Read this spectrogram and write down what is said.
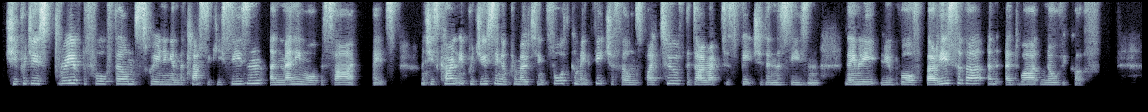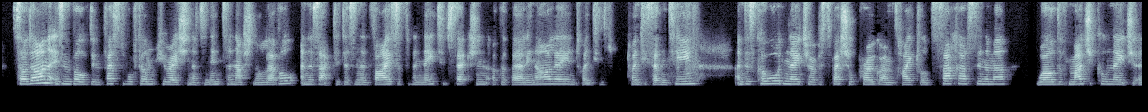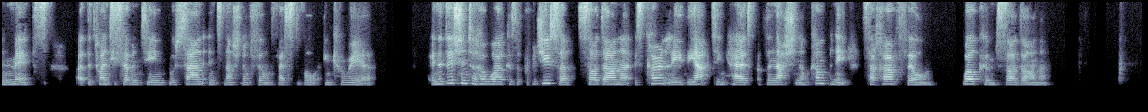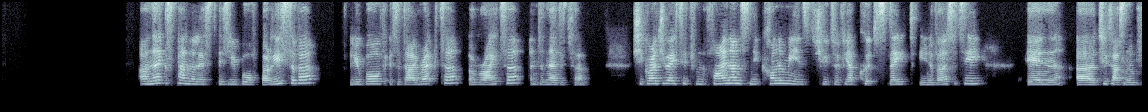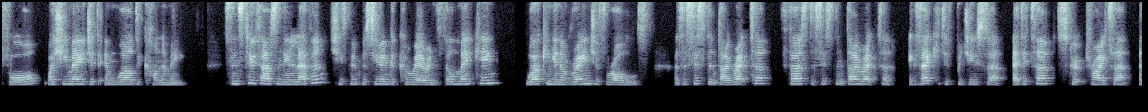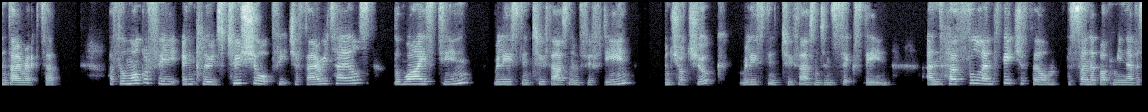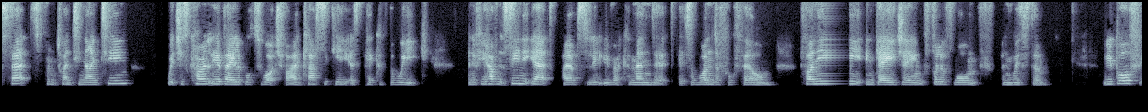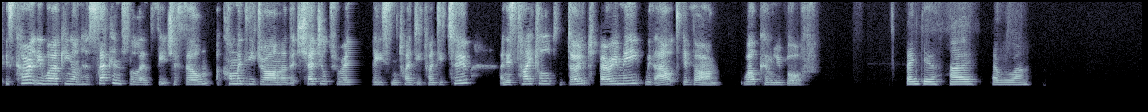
she produced three of the four films screening in the Klassiki season and many more besides. And she's currently producing and promoting forthcoming feature films by two of the directors featured in the season, namely Lyubov Borisova and Eduard Novikov. Sardana is involved in festival film curation at an international level and has acted as an advisor for the native section of the Berlinale in 20, 2017 and as coordinator of a special program titled Sakha Cinema, World of Magical Nature and Myths, at the 2017 Busan International Film Festival in Korea. In addition to her work as a producer, Sardana is currently the acting head of the national company, Sakha Film. Welcome, Sardana. Our next panelist is Lyubov Borisova. Lyubov is a director, a writer, and an editor. She graduated from the Finance and Economy Institute of Yakut State University in uh, 2004, where she majored in world economy. Since 2011, she's been pursuing a career in filmmaking, working in a range of roles as assistant director, first assistant director, executive producer, editor, scriptwriter, and director. Her filmography includes two short feature fairy tales, The Wise Tin, released in 2015, and Chochuk, released in 2016, and her full-length feature film, The Sun Above Me Never Sets, from 2019, which is currently available to watch via Klassiki as pick of the week. And if you haven't seen it yet, I absolutely recommend it. It's a wonderful film, funny, engaging, full of warmth and wisdom. Lyubov is currently working on her second full-length feature film, a comedy drama that's scheduled for release in 2022 and is titled Don't Bury Me Without Ivan. Welcome, Lyubov. Thank you. Hi, everyone.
